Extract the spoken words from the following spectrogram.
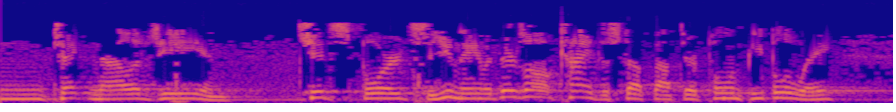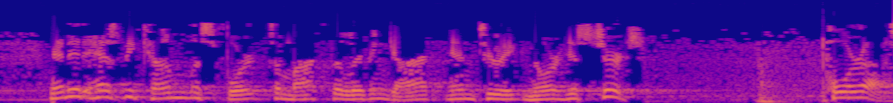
and technology and kids' sports, you name it. There's all kinds of stuff out there pulling people away. And it has become a sport to mock the living God and to ignore His church. Poor us.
